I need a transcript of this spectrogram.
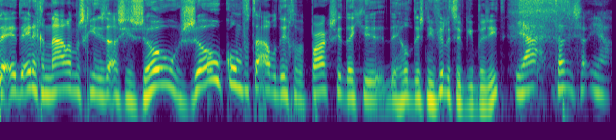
het, het enige nadeel misschien is dat als je zo, zo comfortabel dicht op het park zit, dat je de heel Disney Village ook niet meer ziet. Ja, dat is... Ja.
